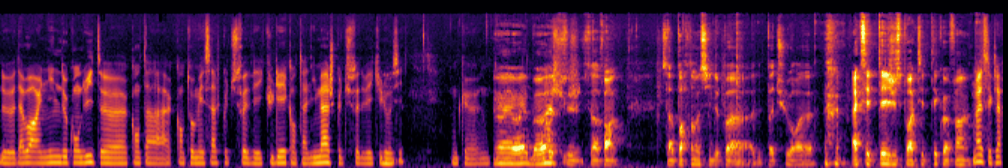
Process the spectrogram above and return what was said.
d'avoir une ligne de conduite euh, quant, à, quant au message que tu souhaites véhiculer, quant à l'image que tu souhaites véhiculer mm. aussi. Donc, euh, ouais, ouais, bah ouais, c'est important aussi de pas, de pas toujours euh, accepter juste pour accepter. Quoi. Enfin, ouais, c'est clair.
